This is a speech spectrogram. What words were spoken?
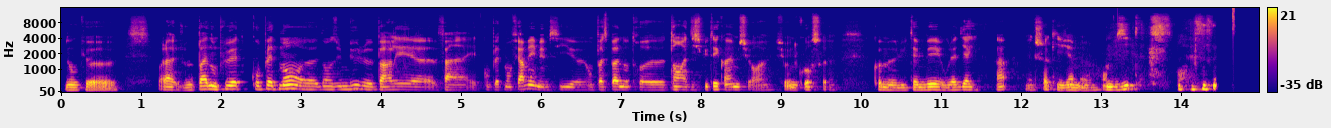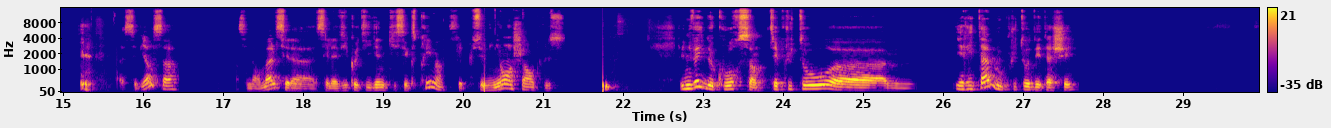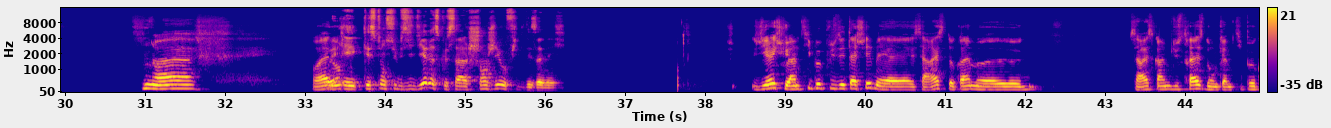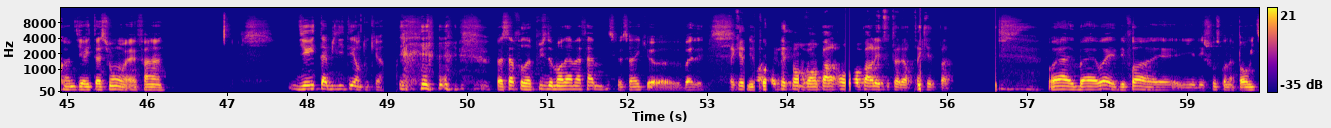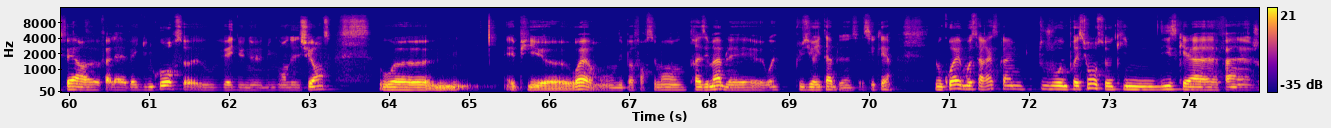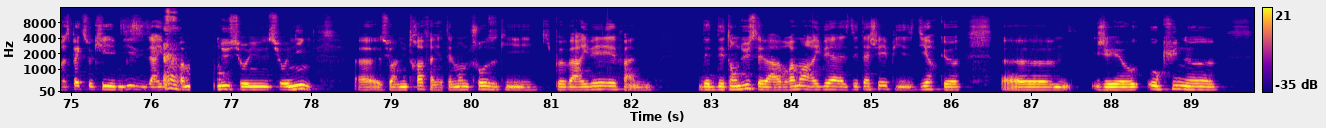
Donc euh, voilà, je veux pas non plus être complètement euh, dans une bulle, parler, euh, enfin être complètement fermé, même si on passe pas notre temps à discuter quand même sur sur une course comme l'UTMB ou la Diag. Ah, il y a le chat qui vient me rendre visite. C'est bien ça. C'est normal, c'est la c'est la vie quotidienne qui s'exprime. C'est c'est mignon un chat en plus. Une veille de course, c'est plutôt irritable ou plutôt détaché? Ouais. Ouais, Et question subsidiaire, est-ce que ça a changé au fil des années? Je, dirais que je suis un petit peu plus détaché, mais ça reste quand même, euh, ça reste quand même du stress, donc un petit peu quand même d'irritation. Enfin, d'irritabilité en tout cas. enfin, ça, faudrait plus demander à ma femme parce que c'est vrai que. Bah, t'inquiète pas, on va, en on va en parler tout à l'heure. T'inquiète pas voilà, bah ouais, des fois, euh, il y a des choses qu'on n'a pas envie de faire, euh, enfin, la veille d'une course euh, ou la veille d'une grande échéance. Ou, et puis, ouais, on n'est pas forcément très aimable et ouais, plus irritable, ça c'est clair. Donc ouais, moi ça reste quand même toujours une pression. Ceux qui me disent qu'il enfin, je respecte ceux qui me disent qu'ils arrivent vraiment sur une sur une ligne, sur un ultra. Enfin, il y a tellement de choses qui, qui peuvent arriver. Enfin, d'être détendu, c'est vraiment arriver à se détacher et puis se dire que euh, j'ai aucune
